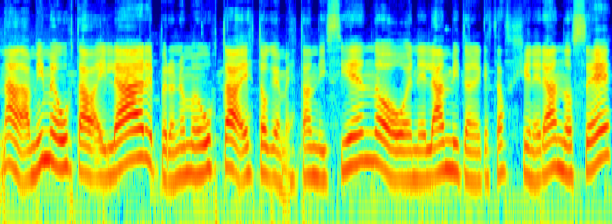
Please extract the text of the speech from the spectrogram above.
nada, a mí me gusta bailar, pero no me gusta esto que me están diciendo o en el ámbito en el que estás generándose.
